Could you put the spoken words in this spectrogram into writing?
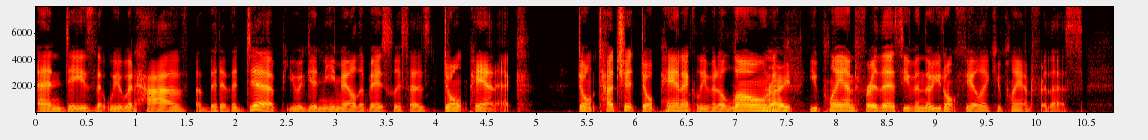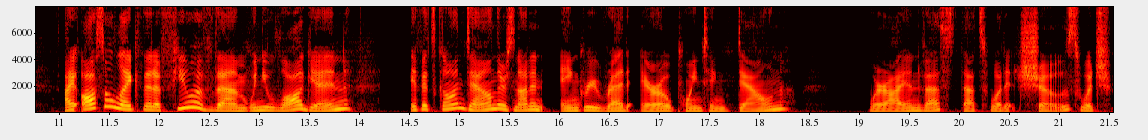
And days that we would have a bit of a dip, you would get an email that basically says, Don't panic. Don't touch it. Don't panic. Leave it alone. Right. You planned for this, even though you don't feel like you planned for this. I also like that a few of them, when you log in, if it's gone down, there's not an angry red arrow pointing down. Where I invest, that's what it shows, which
